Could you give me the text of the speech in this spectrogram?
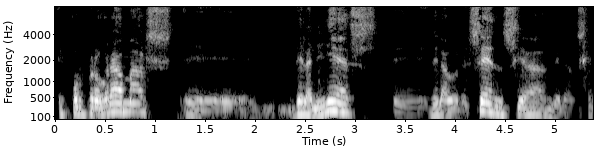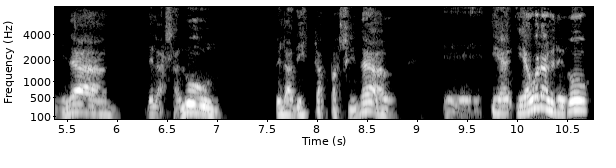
eh, con programas eh, de la niñez, eh, de la adolescencia, de la ancianidad, de la salud, de la discapacidad. Y, ahora agregó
